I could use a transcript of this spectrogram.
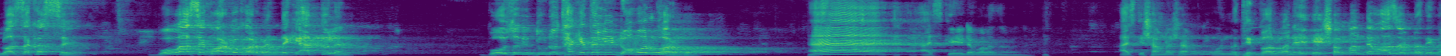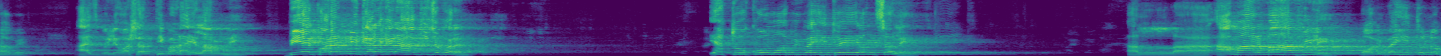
লজ্জা করছে? বউ আছে, গর্ব করবেন। দেখে হাত তোলেন। বউ যদি দুটো থাকে তাহলে ডবল গর্ব। হ্যাঁ আজকে এটা বলা যাবে না। আজকে সামনাসামনি অন্যদিন বলবান এই এই সম্বন্ধে ওয়াজ অন্যদিন হবে। আজ বলি অশান্তি বাড়ায় লাভ নেই। বিয়ে করেননি, কারা কারা হাত উঁচু করেন? এত কম অবিবাহিত এই অঞ্চলে। আল্লাহ, আমার মাহফিলে অবিবাহিত লোক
